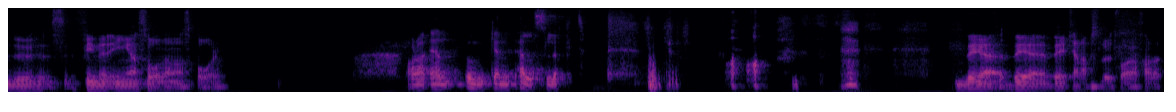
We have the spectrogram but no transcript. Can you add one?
du finner inga sådana spår. Bara en unken pälslukt. Det, det, det kan absolut vara fallet.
